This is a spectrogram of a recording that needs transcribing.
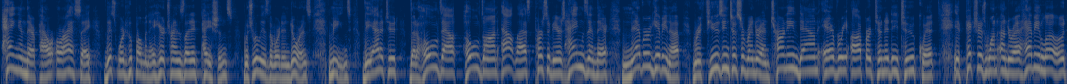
hang in there power, or I say, this word hupomene, here translated patience, which really is the word endurance, means the attitude that holds out, holds on, outlasts, perseveres, hangs in there, never giving up, refusing to surrender, and turning down every opportunity to quit. It pictures one under a heavy load,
